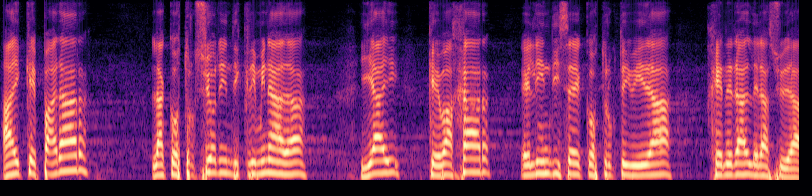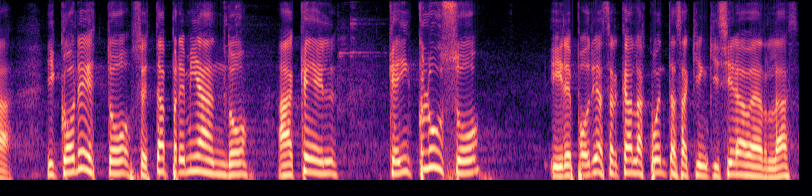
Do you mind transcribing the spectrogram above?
hay que parar la construcción indiscriminada y hay que bajar el índice de constructividad general de la ciudad. Y con esto se está premiando a aquel que incluso, y le podría acercar las cuentas a quien quisiera verlas,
